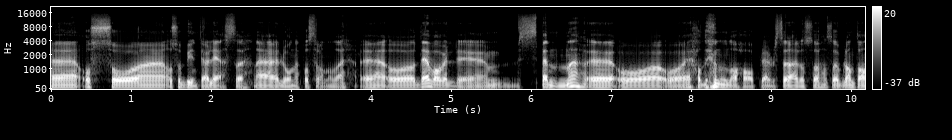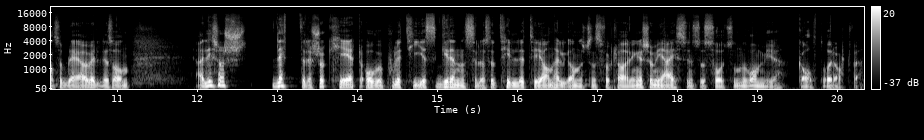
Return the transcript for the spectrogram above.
Eh, og, så, og, så, begynte jeg å lese når jeg lå nede på stranda der. Eh, og det var veldig spennende. Eh, og, og, jeg hadde jo noen aha-opplevelser der også. Altså, blant annet så ble jeg jo veldig sånn jeg er litt sånn lettere sjokkert over politiets grenseløse tillit til Jan Helge Andersens forklaringer, som jeg syns det så ut som det var mye galt og rart ved.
